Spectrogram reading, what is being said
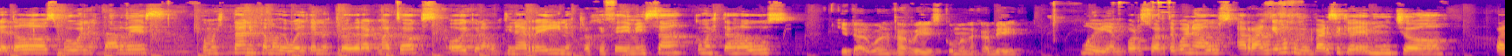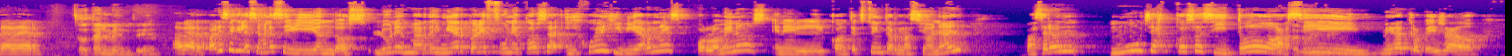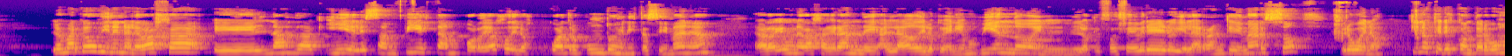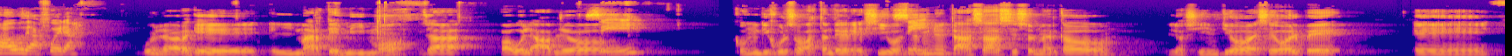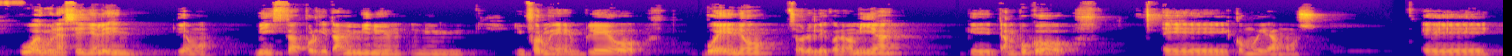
Hola a todos, muy buenas tardes. ¿Cómo están? Estamos de vuelta en nuestro Dragma Talks, hoy con Agustina Rey, nuestro jefe de mesa. ¿Cómo estás, Agus? ¿Qué tal? Buenas tardes, ¿cómo andas, Cande? Muy bien, por suerte. Bueno, Agus, arranquemos que me parece que hoy hay mucho para ver. Totalmente. A ver, parece que la semana se dividió en dos. Lunes, martes, miércoles fue una cosa y jueves y viernes, por lo menos en el contexto internacional, pasaron muchas cosas y todo así medio atropellado. Los mercados vienen a la baja, el Nasdaq y el S&P están por debajo de los cuatro puntos en esta semana. La verdad que es una baja grande al lado de lo que veníamos viendo en lo que fue febrero y el arranque de marzo. Pero bueno, ¿qué nos querés contar vos, Aus, de afuera? Bueno, la verdad que el martes mismo ya Paola habló Sí, con un discurso bastante agresivo en Sí. términos de tasas. Eso el mercado lo sintió a ese golpe. Eh, hubo algunas señales, digamos, mixtas, porque también vino un, un informe de empleo bueno sobre la economía, que tampoco, eh, ¿cómo digamos? Eh,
